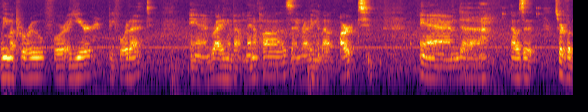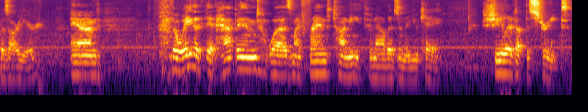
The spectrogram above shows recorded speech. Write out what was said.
Lima, Peru for a year before that, and writing about menopause and writing about art. And uh, that was a sort of a bizarre year. And the way that it happened was my friend Tanith, who now lives in the UK, she lived up the street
